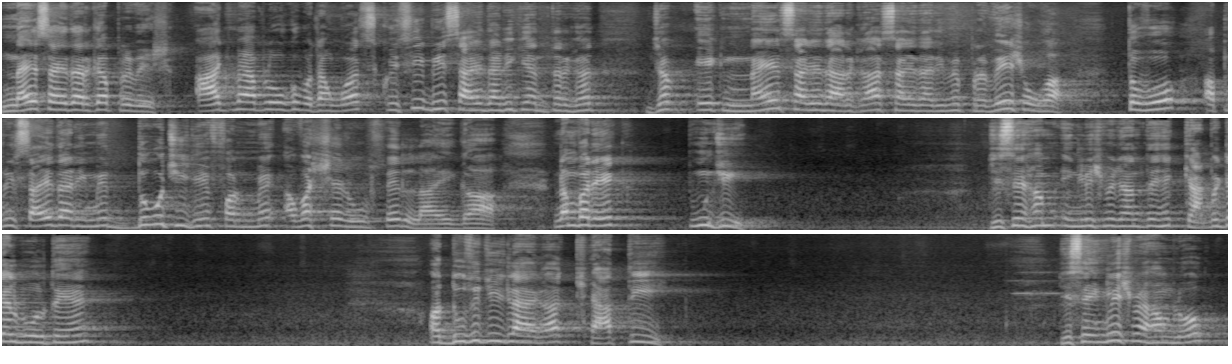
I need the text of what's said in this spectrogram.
नए साझेदार का प्रवेश। आज मैं आप लोगों को बताऊँगा, किसी भी साझेदारी के अंतर्गत जब एक नए साझेदार का साझेदारी में प्रवेश होगा तो वो अपनी साझेदारी में दो चीज़ें फर्म में अवश्य रूप से लाएगा। नंबर एक, पूंजी। जिसे हम इंग्लिश में जानते हैं कैपिटल बोलते हैं। और दूसरी चीज़ लाएगा ख्याति। जिसे इंग्लिश में हम लोग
